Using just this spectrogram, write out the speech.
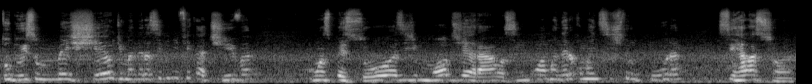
Tudo isso mexeu de maneira significativa com as pessoas e de modo geral, assim, com a maneira como a gente se estrutura se relaciona.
